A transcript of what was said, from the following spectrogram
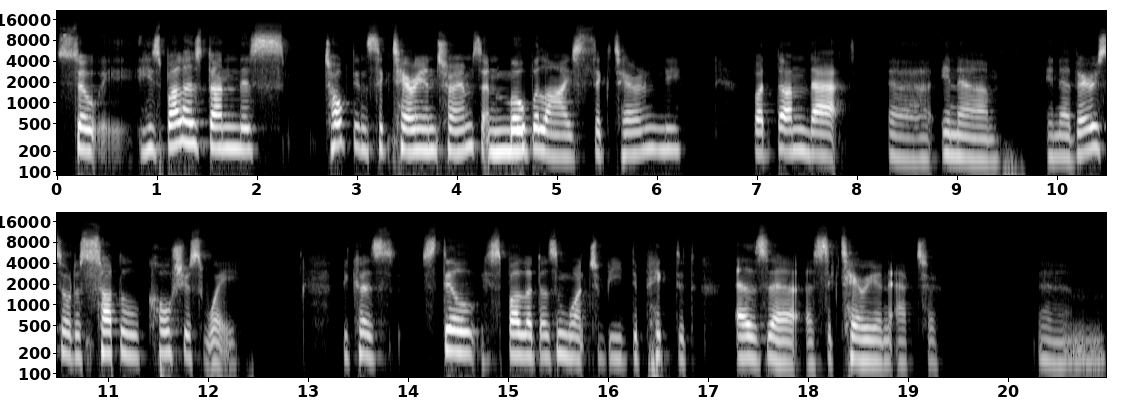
So Hezbollah has done this, talked in sectarian terms and mobilized sectarianly, but done that uh, in a in a very sort of subtle, cautious way, because still Hezbollah doesn't want to be depicted as a, a sectarian actor. Um,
